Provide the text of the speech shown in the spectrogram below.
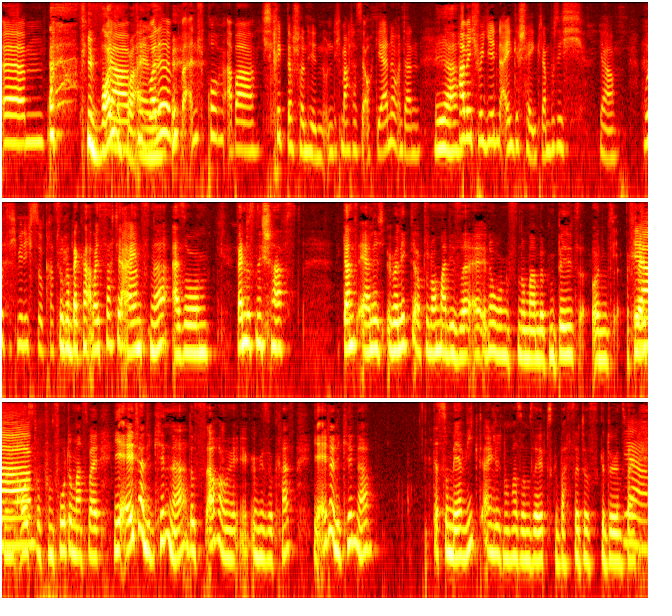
Ähm, viel Wolle ja, vor viel Wolle beanspruchen, aber ich krieg das schon hin und ich mache das ja auch gerne und dann ja. habe ich für jeden ein Geschenk. Da muss ich, ja, muss ich mir nicht so krass. Du, Rebecca, aber ich sag dir ja. eins, ne? Also, wenn du es nicht schaffst, ganz ehrlich, überleg dir, ob du nochmal diese Erinnerungsnummer mit dem Bild und vielleicht ja. einen Ausdruck vom Foto machst, weil je älter die Kinder, das ist auch irgendwie so krass, je älter die Kinder, desto mehr wiegt eigentlich nochmal so ein selbstgebasteltes Gedöns. Ja.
